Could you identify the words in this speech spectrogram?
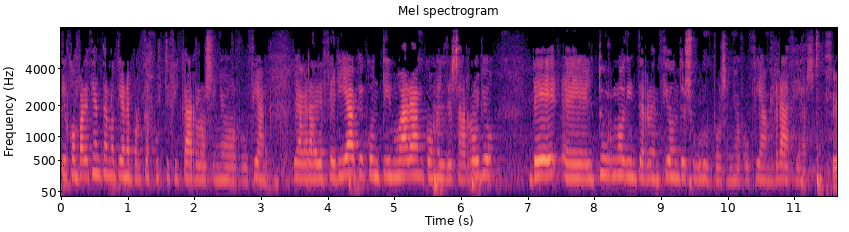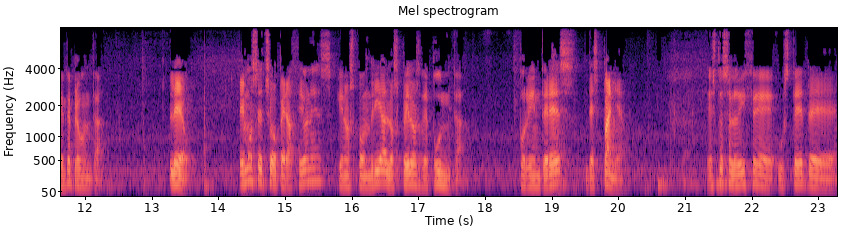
El compareciente no tiene por qué justificarlo, señor Rufián. Le agradecería que continuaran con el desarrollo del eh, turno de intervención de su grupo, señor Rufián. Gracias. Siguiente pregunta. Leo. Hemos hecho operaciones que nos pondrían los pelos de punta por el interés de España. Esto se lo dice usted eh,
